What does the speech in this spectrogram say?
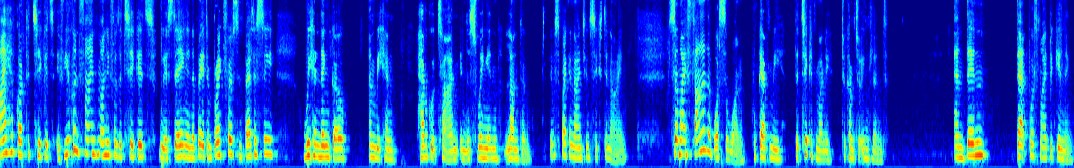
I have got the tickets. If you can find money for the tickets, we are staying in a bed and breakfast in Battersea. We can then go and we can have a good time in the swing in London. It was back in 1969. So my father was the one who gave me the ticket money to come to England. And then that was my beginning.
